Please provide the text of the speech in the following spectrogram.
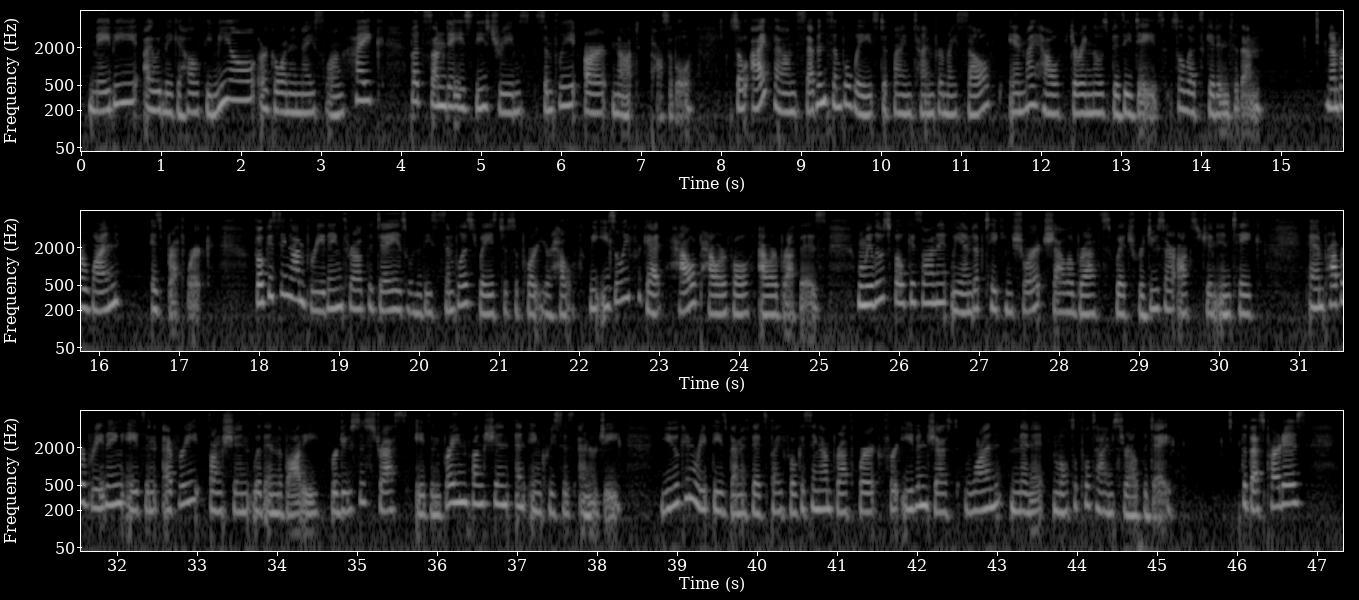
Maybe I would make a healthy meal or go on a nice long hike, but some days these dreams simply are not possible. So I found seven simple ways to find time for myself and my health during those busy days. So let's get into them. Number one is breath work. Focusing on breathing throughout the day is one of the simplest ways to support your health. We easily forget how powerful our breath is. When we lose focus on it, we end up taking short, shallow breaths, which reduce our oxygen intake. And proper breathing aids in every function within the body, reduces stress, aids in brain function, and increases energy. You can reap these benefits by focusing on breath work for even just one minute multiple times throughout the day. The best part is,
